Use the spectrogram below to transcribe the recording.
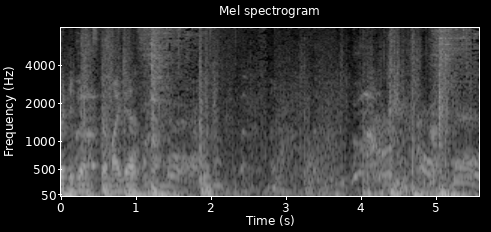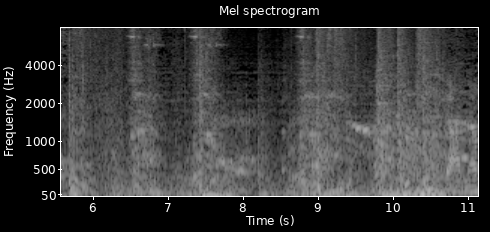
Work against them, I guess. God, no.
